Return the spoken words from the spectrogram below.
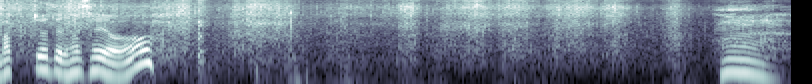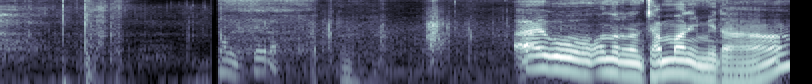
막저들 하세요. 하. 아이고 오늘은 잠만입니다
